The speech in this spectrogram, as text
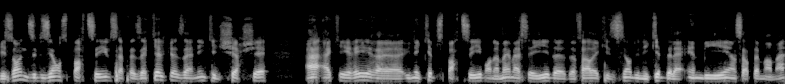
Ils ont une division sportive. Ça faisait quelques années qu'il cherchait à acquérir euh, une équipe sportive. On a même essayé de, faire l'acquisition d'une équipe de la NBA à un certain moment.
